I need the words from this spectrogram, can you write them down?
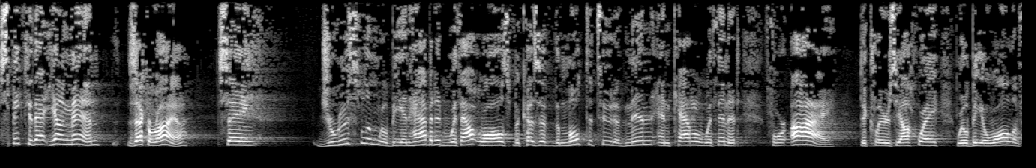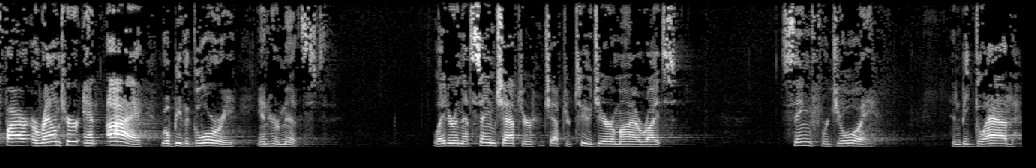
speak to that young man, Zechariah, saying, Jerusalem will be inhabited without walls because of the multitude of men and cattle within it. For I, declares Yahweh, will be a wall of fire around her and I will be the glory in her midst. Later in that same chapter, chapter 2, Jeremiah writes, Sing for joy and be glad,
